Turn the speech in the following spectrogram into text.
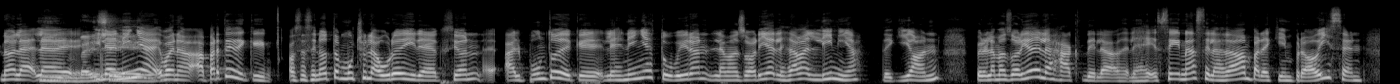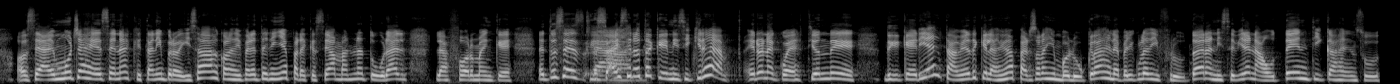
No, la, la- Y la niña, bueno, aparte de que, o sea, se nota mucho laburo de dirección eh, al punto de que las niñas tuvieron, la mayoría les daban líneas de guion, pero la mayoría de las, de, la- de las escenas se las daban para que improvisen. O sea, hay muchas escenas que están improvisadas con las diferentes niñas para que sea más natural la forma en que... Entonces, Claro. ahí se nota que ni siquiera era una cuestión de, de que querían también de que las mismas personas involucradas en la película disfrutaran y se vieran auténticas en su,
